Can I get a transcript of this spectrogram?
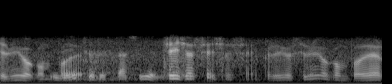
Es el único con de poder. hecho lo está haciendo. Sí, ya sé, ya sé, pero digo, es el único con poder,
